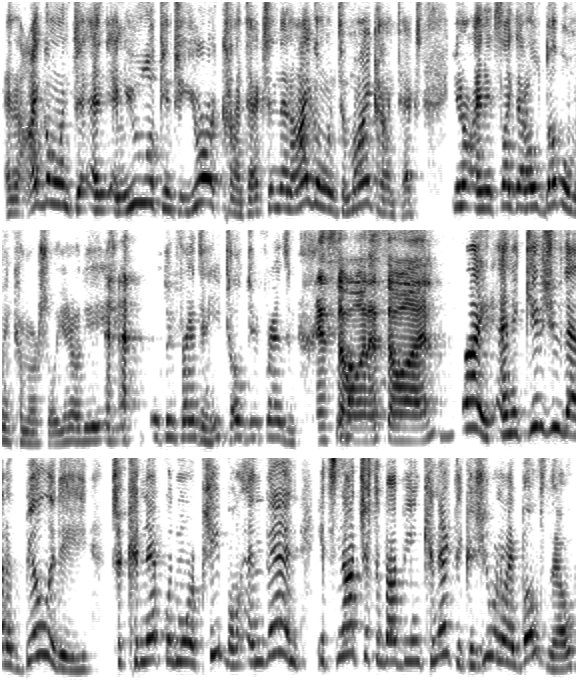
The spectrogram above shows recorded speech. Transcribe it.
And I go into, and, and you look into your context, and then I go into my context, you know, and it's like that old Doublemint commercial, you know, the, told two friends and he told two friends. And, and so you know, on so on. Right. And it gives you that ability to connect with more people. And then it's not just about being connected, because you and I both know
